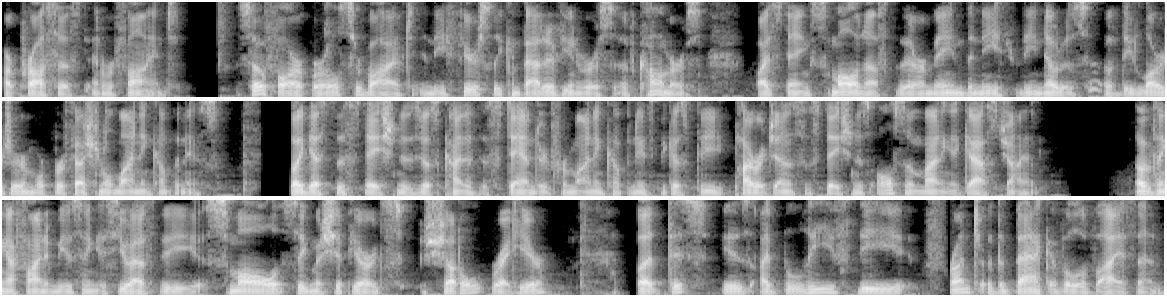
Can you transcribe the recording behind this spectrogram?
are processed and refined. So far, Burl survived in the fiercely combative universe of commerce by staying small enough that they remain beneath the notice of the larger, more professional mining companies. So I guess this station is just kind of the standard for mining companies because the Pyrogenesis station is also mining a gas giant. Another thing I find amusing is you have the small Sigma Shipyards shuttle right here, but this is, I believe, the front or the back of a Leviathan.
